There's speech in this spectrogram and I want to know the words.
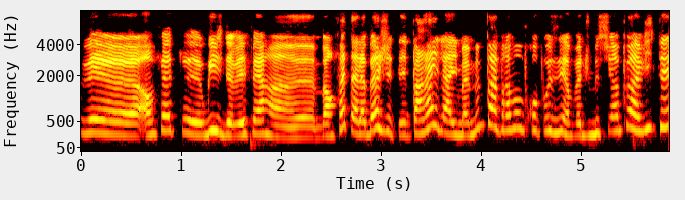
Mais euh, en fait, euh, oui, je devais faire un. Bah, en fait, à la base, j'étais pareil là. Il m'a même pas vraiment proposé. En fait, je me suis un peu invitée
